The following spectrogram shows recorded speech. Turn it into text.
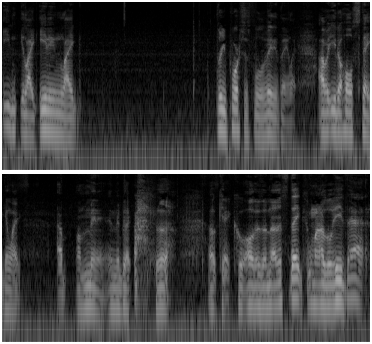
Eating like eating like three portions full of anything. Like I would eat a whole steak in like a, a minute, and then be like, ugh. okay, cool. Oh, there's another steak. Might as well eat that.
